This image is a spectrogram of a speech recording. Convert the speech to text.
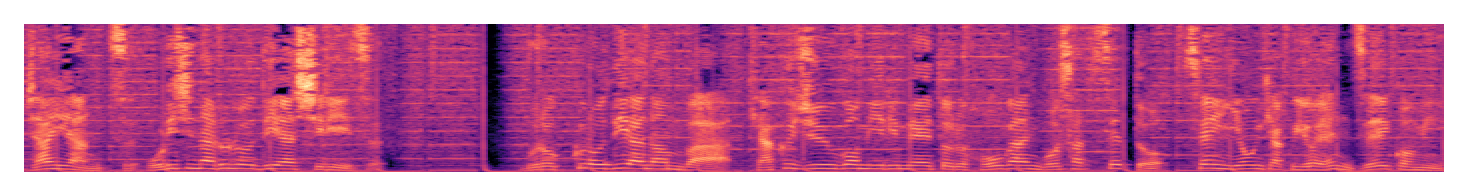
ジャイアンツオリジナルロディアシリーズ。ブロックロディアナンバー 115mm 方眼5冊セット1404円税込み。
